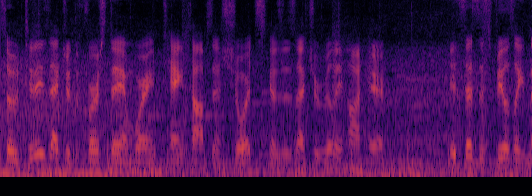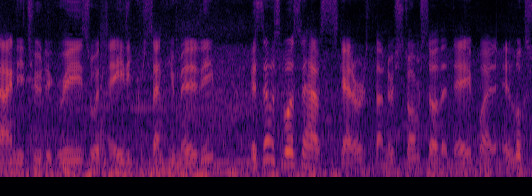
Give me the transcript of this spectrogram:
So today's actually the first day I'm wearing tank tops and shorts because it's actually really hot here. It says this feels like 92 degrees with 80% humidity, it's still supposed to have scattered thunderstorms throughout the day, but it looks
